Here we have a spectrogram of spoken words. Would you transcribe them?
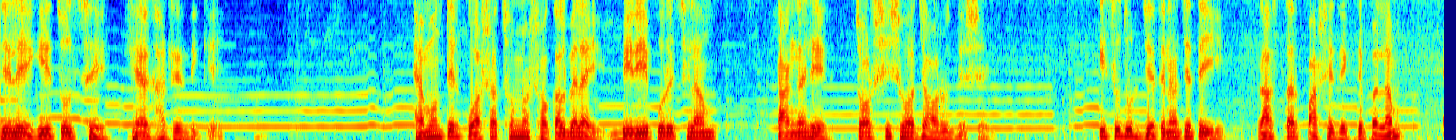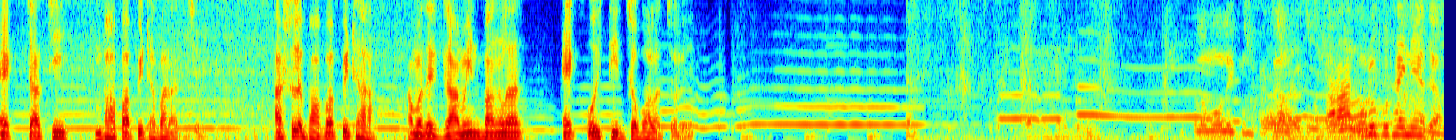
জেলে এগিয়ে চলছে খেয়াঘাটের দিকে। হেমন্তের কুয়াশাচ্ছন্ন সকালবেলায় বেরিয়ে পড়েছিলাম টাঙ্গাইলের চরশিসোয়া যাওয়ার উদ্দেশ্যে। কিছু দূর যেতে না যেতেই রাস্তার পাশে দেখতে পেলাম এক চাচি ভাপা পিঠা বানাচ্ছে। আসলে ভাপা পিঠা আমাদের গ্রামীণ বাংলার এক ঐতিহ্য বলা চলে। আসসালামু আলাইকুম কাকা। গরু কোথায় নিয়ে যান?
